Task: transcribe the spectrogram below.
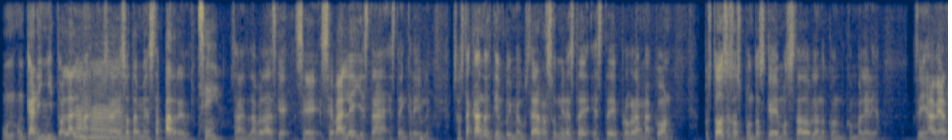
Un, un, cariñito al alma, o sea, eso también está padre. Sí. O sea, la verdad es que se, se vale y está, está increíble. O sea, está acabando el tiempo y me gustaría resumir este, este programa con, pues, todos esos puntos que hemos estado hablando con, con Valeria. Sí, a ver,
